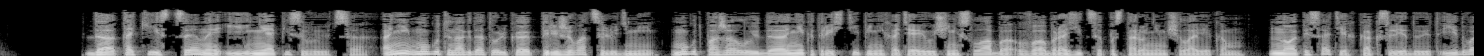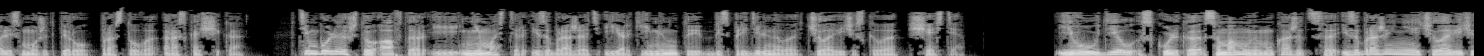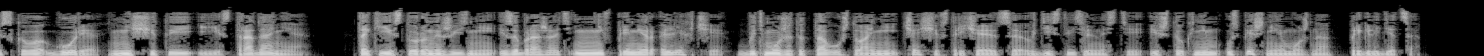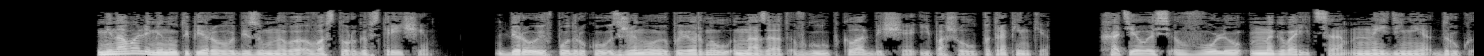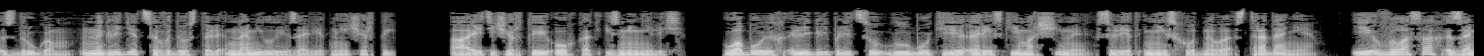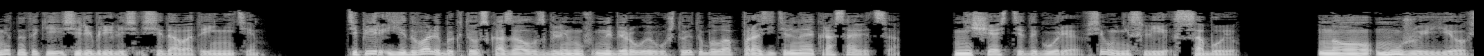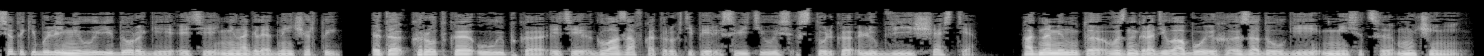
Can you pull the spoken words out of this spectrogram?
Да, такие сцены и не описываются. Они могут иногда только переживаться людьми, могут, пожалуй, до некоторой степени, хотя и очень слабо, вообразиться посторонним человеком. Но описать их как следует едва ли сможет перо простого рассказчика. Тем более, что автор и не мастер изображать яркие минуты беспредельного человеческого счастья. Его удел, сколько самому ему кажется, изображение человеческого горя, нищеты и страдания. Такие стороны жизни изображать не в пример легче, быть может от того, что они чаще встречаются в действительности и что к ним успешнее можно приглядеться. Миновали минуты первого безумного восторга встречи. Бероев под руку с женою повернул назад вглубь кладбища и пошел по тропинке. Хотелось в волю наговориться наедине друг с другом, наглядеться вдосталь на милые заветные черты. А эти черты, ох, как изменились. У обоих легли по лицу глубокие резкие морщины, след неисходного страдания. И в волосах заметно-таки серебрились седоватые нити. Теперь едва ли бы кто сказал, взглянув на Бероеву, что это была поразительная красавица, Несчастье да горе все унесли с собою. Но мужу ее все-таки были милы и дороги эти ненаглядные черты. Эта кроткая улыбка, эти глаза, в которых теперь светилось столько любви и счастья. Одна минута вознаградила обоих за долгие месяцы мучений.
